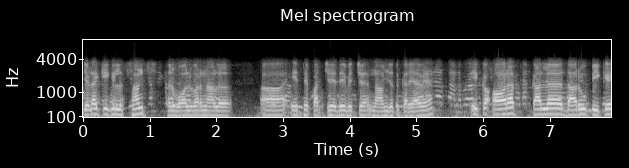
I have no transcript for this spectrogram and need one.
ਜਿਹੜਾ ਕਿ ਇੱਕ ਲਾਇਸੈਂਸ ਰਿਵਾਲਵਰ ਨਾਲ ਇੱਥੇ ਪਰਚੇ ਦੇ ਵਿੱਚ ਨਾਮਜ਼ਦ ਕਰਿਆ ਹੋਇਆ ਹੈ। ਇੱਕ ਔਰਤ ਕੱਲ दारू ਪੀ ਕੇ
